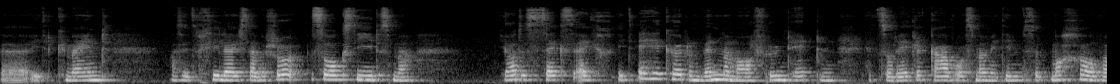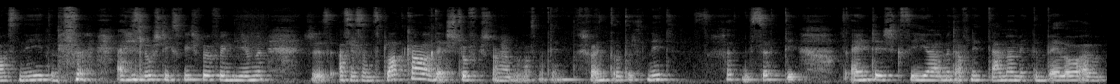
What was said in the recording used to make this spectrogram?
äh, in der Gemeinde, also in der Kirche war es eben schon so, gewesen, dass man ja, dass Sex eigentlich in die Ehe gehört und wenn man mal einen Freund hat, dann hat es so Regeln gegeben, was man mit ihm machen sollte und was nicht. Und ein lustiges Beispiel finde ich immer, also ich hatte ein Blatt gehabt und da ist drauf gestanden, was man dann könnte oder nicht könnte, sollte. Das eine war, ja, man darf nicht zusammen mit dem Velo einen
